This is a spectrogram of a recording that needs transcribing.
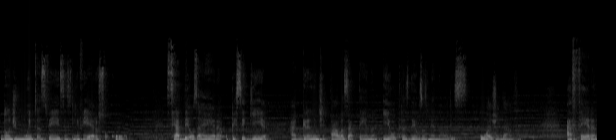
donde muitas vezes lhe viera socorro. Se a deusa Hera o perseguia, a grande Palas Atena e outras deusas menores o ajudavam. A fera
